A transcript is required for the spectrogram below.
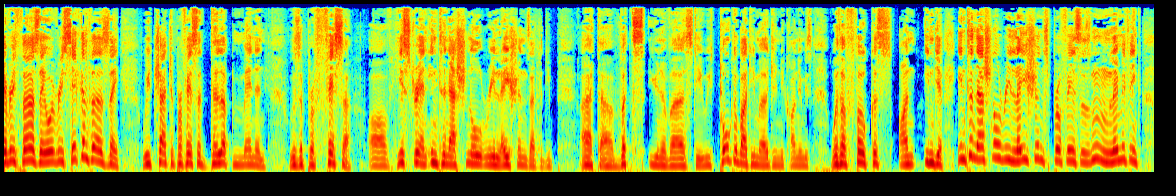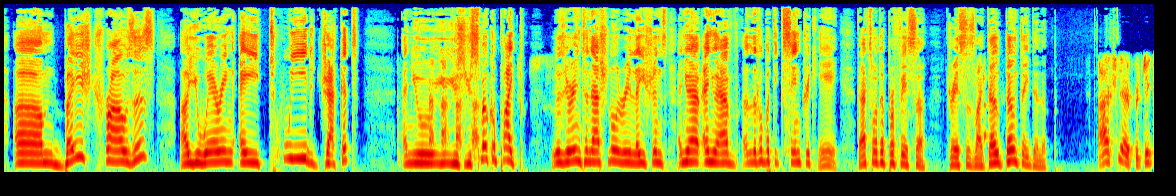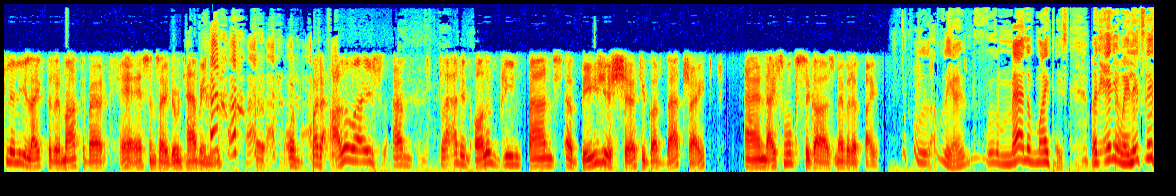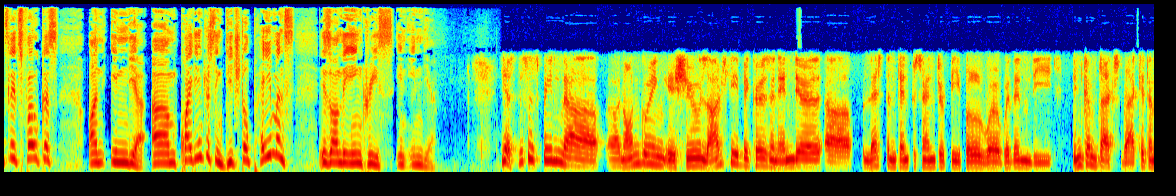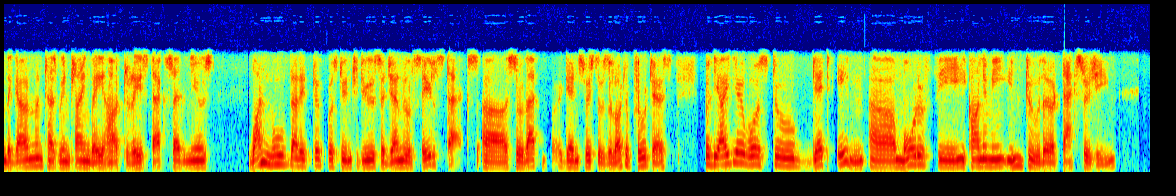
Every Thursday or every second Thursday, we chat to Professor Dilip Menon, who's a professor of history and international relations at the at uh, Wits University. We talk about emerging economies with a focus on India. International relations professors. Hmm, let me think. Um, beige trousers. Are you wearing a tweed jacket? And you you you, you smoke a pipe. Because your international relations and you have and you have a little bit eccentric hair. That's what a professor dresses like, don't don't they, Dilip? Actually, I particularly like the remark about hair since I don't have any. uh, uh, but otherwise, I'm clad in olive green pants, a beige shirt. You got that right. And I smoke cigars, never a pipe. Lovely. a man of my taste. But anyway, let's let's let's focus on India. Um, quite interesting. Digital payments is on the increase in India. Yes, this has been uh, an ongoing issue, largely because in India, uh, less than 10% of people were within the income tax bracket, and the government has been trying very hard to raise tax revenues. One move that it took was to introduce a general sales tax. Uh, so that, against which there was a lot of protest. But the idea was to get in uh, more of the economy into the tax regime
